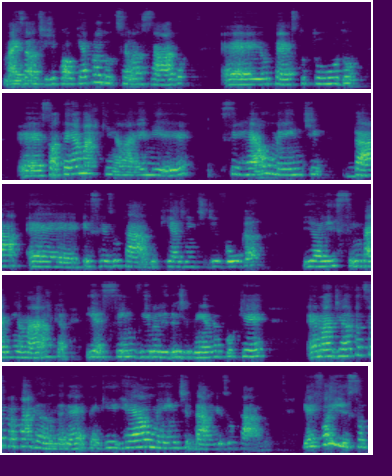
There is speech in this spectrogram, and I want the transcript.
mas antes de qualquer produto ser lançado, é, eu testo tudo. É, só tem a marquinha lá ME se realmente dá é, esse resultado que a gente divulga e aí sim vai minha marca e assim vira líder de venda, porque é, não adianta ser propaganda, né? Tem que realmente dar resultado. E aí foi isso.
